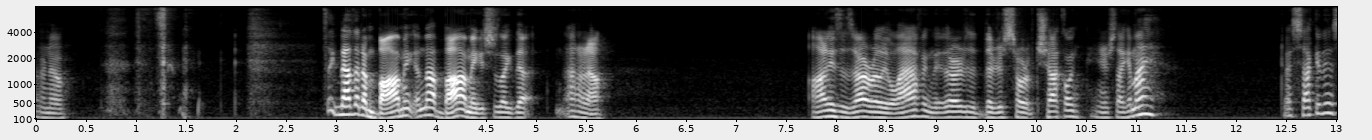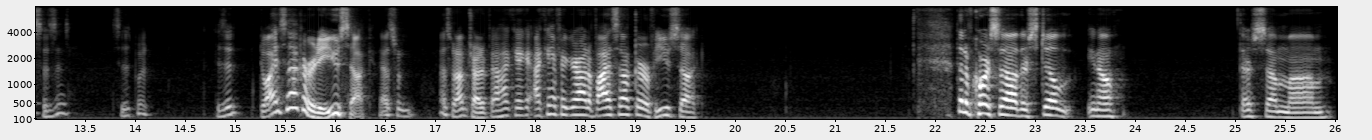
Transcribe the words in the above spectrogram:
I don't know. It's like not that I'm bombing. I'm not bombing. It's just like that. I don't know. Audiences aren't really laughing. They're they're just sort of chuckling. And you're just like, am I? I suck at this? Is it? Is this what? Is it? Do I suck or do you suck? That's what. That's what I'm trying to. I can't, I can't figure out if I suck or if you suck. Then of course uh, there's still you know. There's some um.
